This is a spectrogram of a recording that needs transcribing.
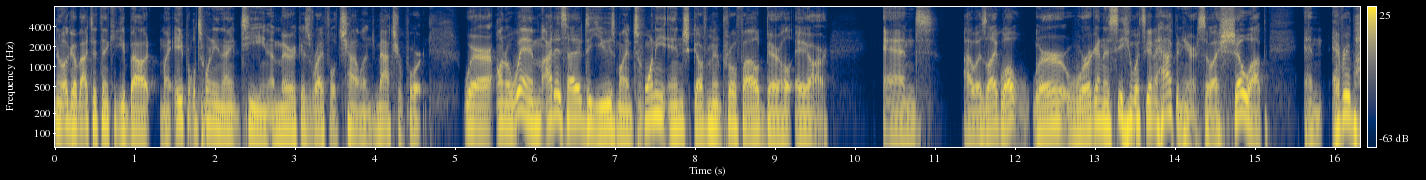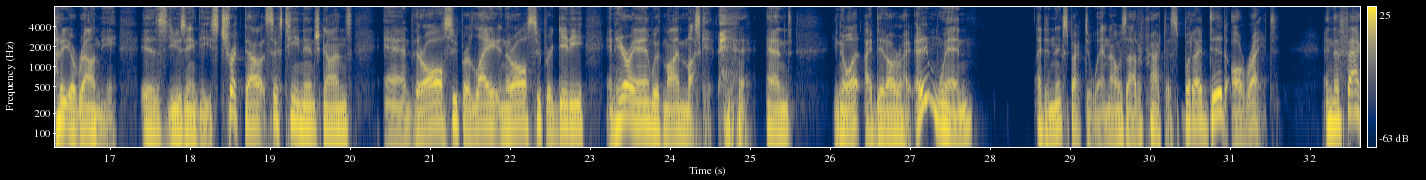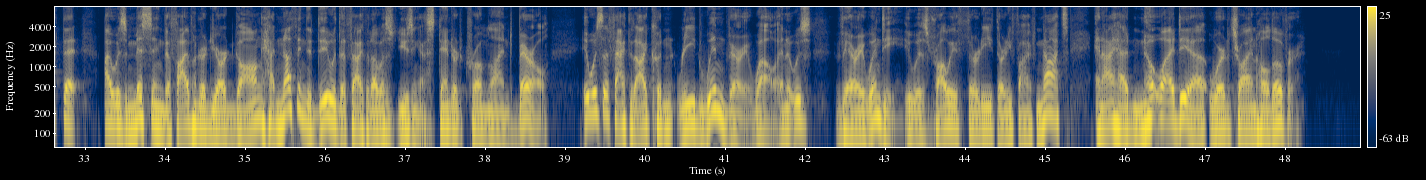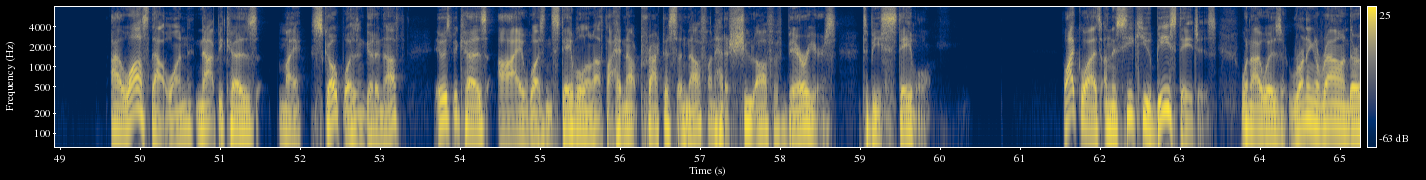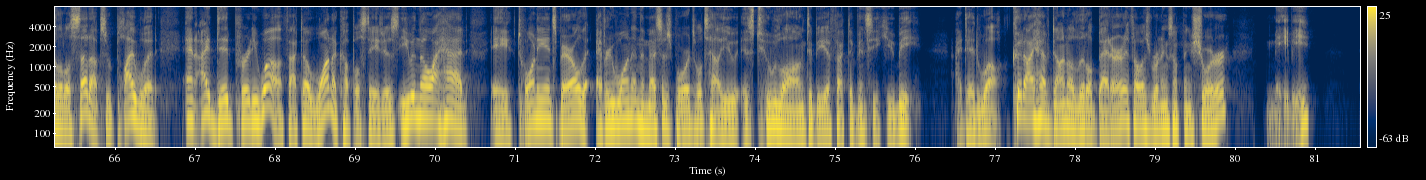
Now I'll go back to thinking about my April 2019 America's Rifle Challenge match report, where on a whim, I decided to use my 20 inch government profile barrel AR. And I was like, well, we're, we're going to see what's going to happen here. So I show up and everybody around me is using these tricked out 16 inch guns and they're all super light and they're all super giddy. And here I am with my musket. and you know what? I did all right. I didn't win, I didn't expect to win. I was out of practice, but I did all right. And the fact that I was missing the 500 yard gong had nothing to do with the fact that I was using a standard chrome lined barrel. It was the fact that I couldn't read wind very well, and it was very windy. It was probably 30, 35 knots, and I had no idea where to try and hold over. I lost that one, not because my scope wasn't good enough, it was because I wasn't stable enough. I had not practiced enough on how to shoot off of barriers to be stable. Likewise, on the CQB stages, when I was running around their little setups with plywood, and I did pretty well. In fact, I won a couple stages, even though I had a 20 inch barrel that everyone in the message boards will tell you is too long to be effective in CQB. I did well. Could I have done a little better if I was running something shorter? Maybe.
